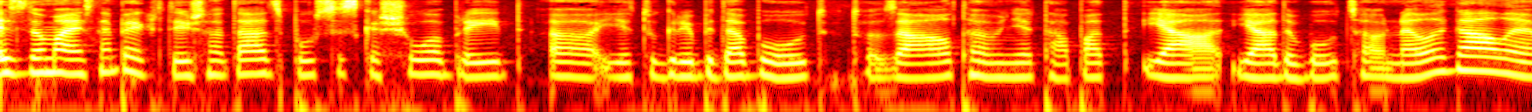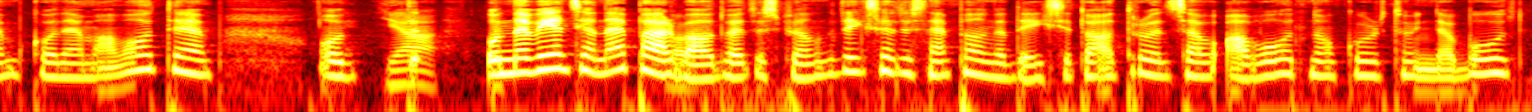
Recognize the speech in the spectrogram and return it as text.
es domāju, es nepiekritīšu no tādas puses, ka šobrīd, uh, ja tu gribi dabūt to tev viņi ir tāpat jā, jādabū caur nelegāliem kodiem avotiem. Jā, un neviens jau nepārbauda, vai tas ir pilngadīgs vai tas nepilngadīgs. Ja tu atrod savu avotu, no kur tu viņu dabūtu,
